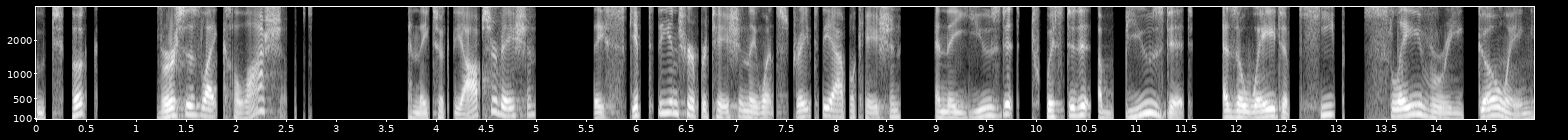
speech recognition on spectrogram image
who took verses like Colossians and they took the observation, they skipped the interpretation, they went straight to the application, and they used it, twisted it, abused it as a way to keep slavery going,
